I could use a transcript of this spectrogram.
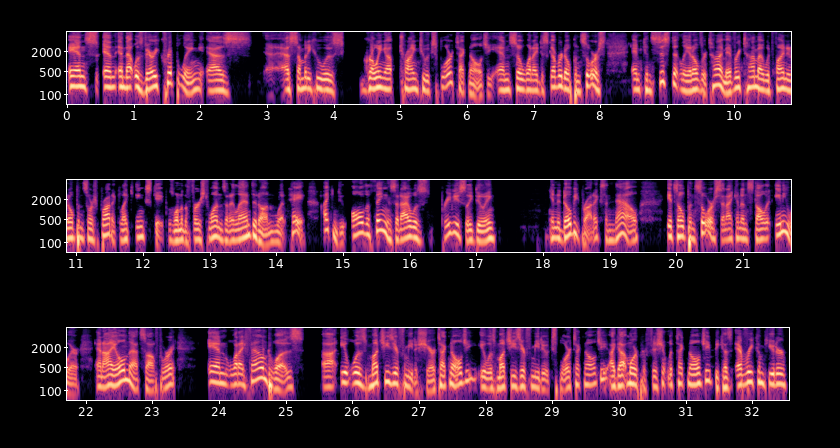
And, and, and that was very crippling as, as somebody who was growing up trying to explore technology. And so when I discovered open source and consistently and over time, every time I would find an open source product like Inkscape was one of the first ones that I landed on went, Hey, I can do all the things that I was previously doing in Adobe products. And now it's open source and I can install it anywhere. And I own that software. And what I found was uh, it was much easier for me to share technology. It was much easier for me to explore technology. I got more proficient with technology because every computer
